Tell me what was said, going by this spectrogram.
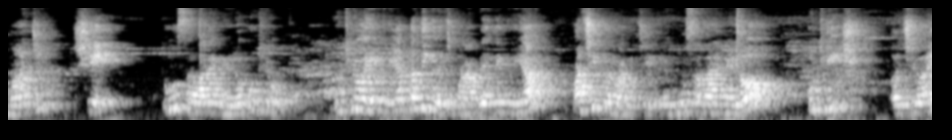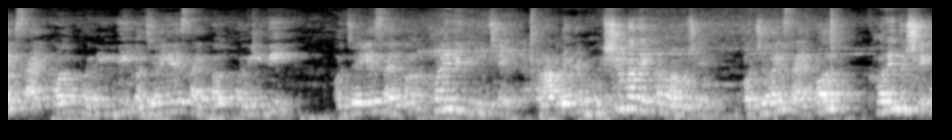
વાંચશે. તું સવારે વહેલો ઉઠ્યો. ઉઠ્યો એ ક્રિયા પતી ગઈ છે, પણ આપણે એને ક્રિયા પાછી કરવાની છે. એટલે હું સવારે વહેલો ઉઠીશ. અજય સાયકલ ખરીદી. અજયે સાયકલ ખરીદી. અજયે સાયકલ ખરીદી દીધી છે. પણ આપણે એને ભવિષ્યમાં દેખાડવાનું છે. ખરીદશે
